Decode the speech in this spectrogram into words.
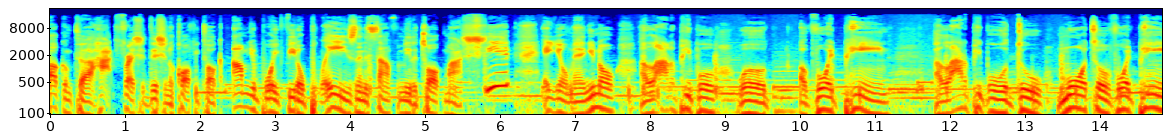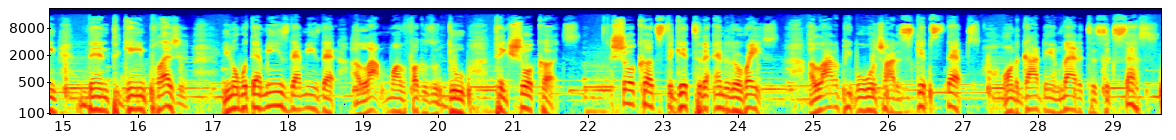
welcome to a hot, fresh edition of Coffee Talk. I'm your boy Vito Blaze, and it's time for me to talk my shit. Hey, yo, man, you know, a lot of people will avoid pain. A lot of people will do more to avoid pain than to gain pleasure. You know what that means? That means that a lot of motherfuckers will do take shortcuts. Shortcuts to get to the end of the race. A lot of people will try to skip steps on the goddamn ladder to success.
